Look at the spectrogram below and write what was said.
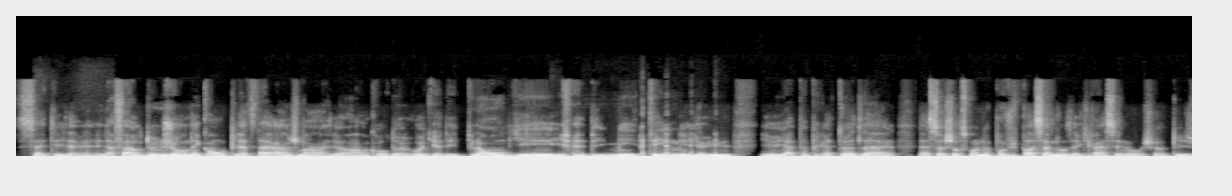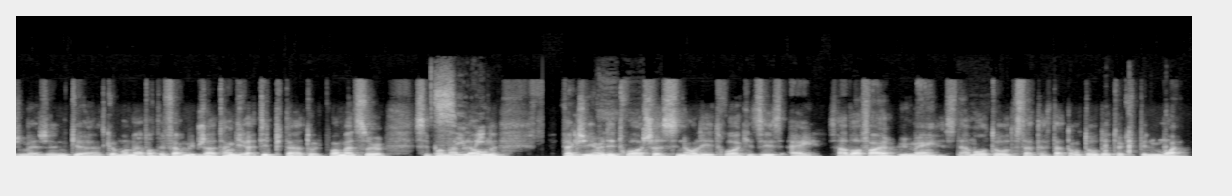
ça a été une affaire d'une journée complète, cet arrangement-là. En cours de route, il y a des plombiers, il y a des meetings, il y a eu, il y a eu à peu près tout. La, seule chose qu'on n'a pas vu passer à nos écrans, c'est nos chats. Puis j'imagine que, en tout cas, moi, ma porte est fermée, puis j'entends gratter depuis tantôt. Je suis pas mal sûr, c'est pas ma blonde. Fait que j'ai un des trois chats, sinon les trois qui disent Hey, ça va faire humain, c'est à mon tour, c'est à, ton tour de t'occuper de moi.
